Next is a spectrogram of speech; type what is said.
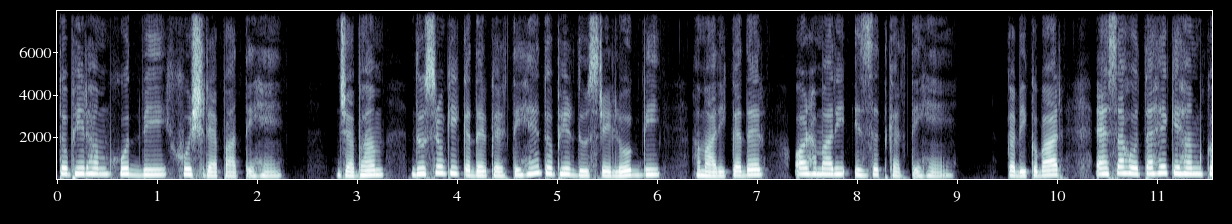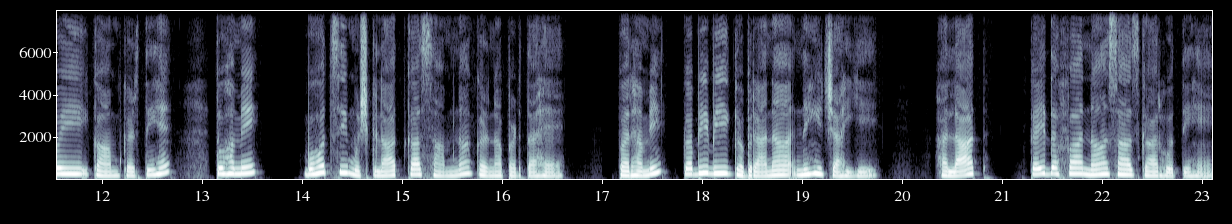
تو پھر ہم خود بھی خوش رہ پاتے ہیں۔ جب ہم دوسروں کی قدر کرتے ہیں، تو پھر دوسرے لوگ بھی ہماری قدر اور ہماری عزت کرتے ہیں۔ کبھی کبھار ایسا ہوتا ہے کہ ہم کوئی کام کرتے ہیں تو ہمیں بہت سی مشکلات کا سامنا کرنا پڑتا ہے، پر ہمیں کبھی بھی گھبرانا نہیں چاہیے۔ حالات کئی دفعہ ناسازگار ہوتے ہیں،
